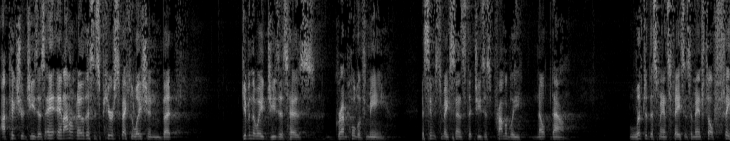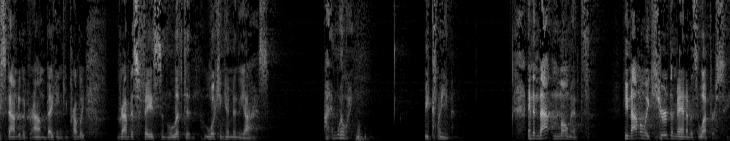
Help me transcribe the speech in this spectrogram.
I pictured Jesus, and, and I don't know, this is pure speculation, but given the way Jesus has grabbed hold of me, it seems to make sense that Jesus probably knelt down, lifted this man's face as the man fell face down to the ground begging. He probably grabbed his face and lifted, looking him in the eyes. I am willing. Be clean. And in that moment, he not only cured the man of his leprosy,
